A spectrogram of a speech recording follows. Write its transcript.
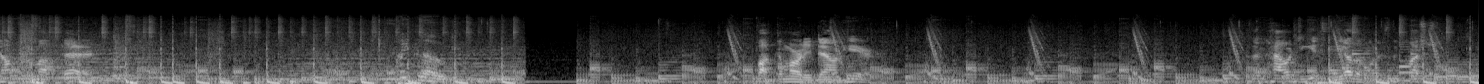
Jump from up there. Quick load. Fuck, I'm already down here. Then how would you get to the other one is the question.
